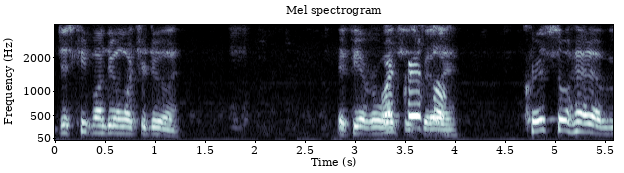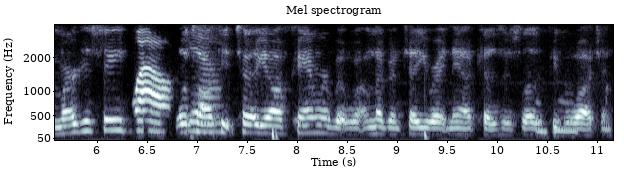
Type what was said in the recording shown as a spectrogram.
just keep on doing what you're doing. If you ever watch this, Billy. Crystal had an emergency. Wow. We'll yeah. talk, tell you off camera, but I'm not going to tell you right now because there's a lot of mm-hmm. people watching.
